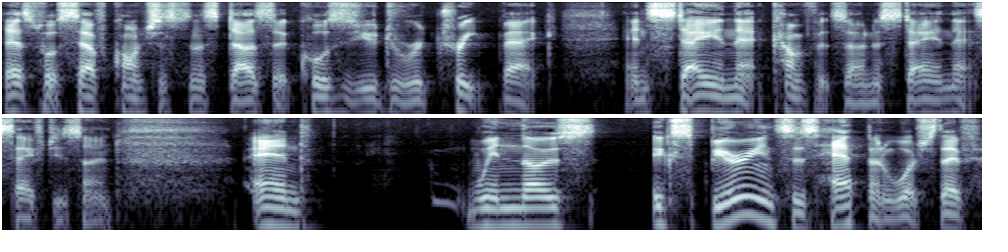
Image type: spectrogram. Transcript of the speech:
That's what self consciousness does. It causes you to retreat back and stay in that comfort zone, and stay in that safety zone. And when those experiences happen, which they've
